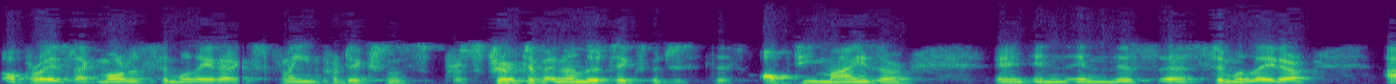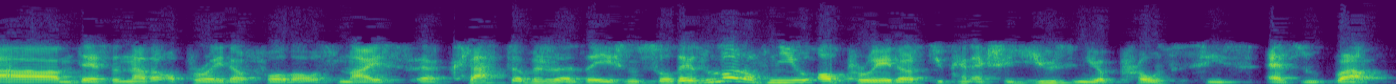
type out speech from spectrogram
operators like Model Simulator, Explain Predictions, Prescriptive Analytics, which is this optimizer in, in, in this uh, simulator. Um, there's another operator for those nice uh, cluster visualizations. So there's a lot of new operators you can actually use in your processes as well.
